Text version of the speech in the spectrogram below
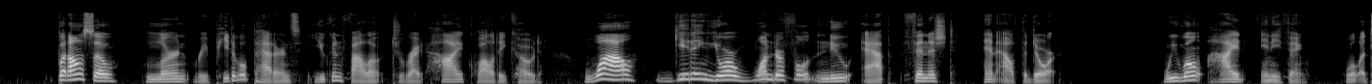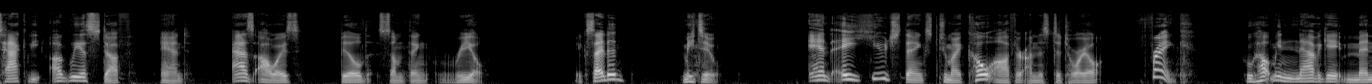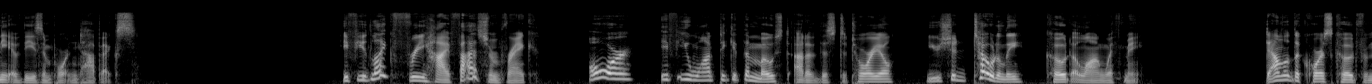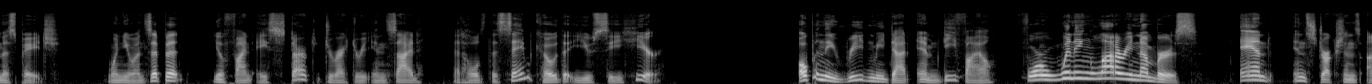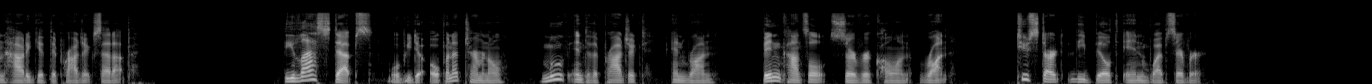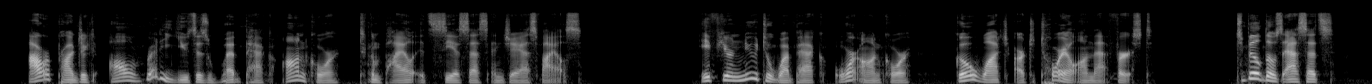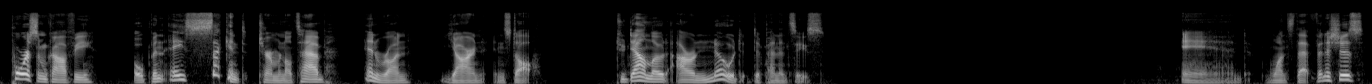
but also learn repeatable patterns you can follow to write high quality code while getting your wonderful new app finished and out the door. We won't hide anything. We'll attack the ugliest stuff and, as always, build something real. Excited? Me too. And a huge thanks to my co-author on this tutorial, Frank, who helped me navigate many of these important topics. If you'd like free high fives from Frank, or if you want to get the most out of this tutorial, you should totally code along with me. Download the course code from this page. When you unzip it, you'll find a start directory inside that holds the same code that you see here. Open the readme.md file for winning lottery numbers and instructions on how to get the project set up. The last steps will be to open a terminal, move into the project, and run bin console server colon run to start the built-in web server. Our project already uses Webpack Encore to compile its CSS and JS files. If you're new to Webpack or Encore, go watch our tutorial on that first. To build those assets, pour some coffee, open a second terminal tab and run yarn install to download our node dependencies. And once that finishes,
